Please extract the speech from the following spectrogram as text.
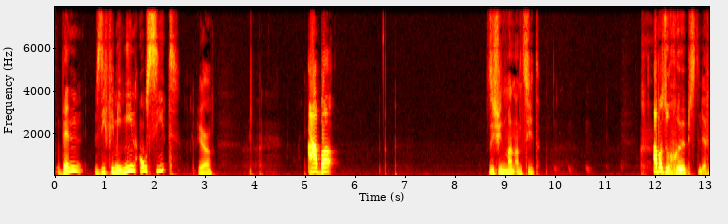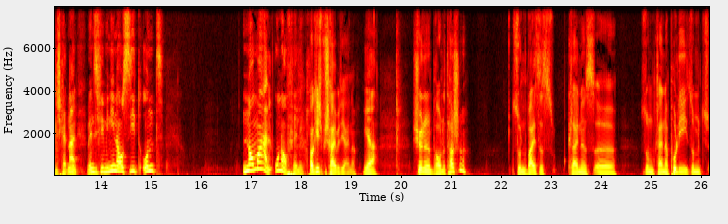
Wenn sie feminin aussieht, Ja. aber Sich wie ein Mann anzieht. aber so rülpst in der Öffentlichkeit. Nein, wenn sie feminin aussieht und normal, unauffällig. Okay, ich beschreibe dir eine. Ja. Schöne braune Tasche. So ein weißes kleines, äh, so ein kleiner Pulli, so mit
